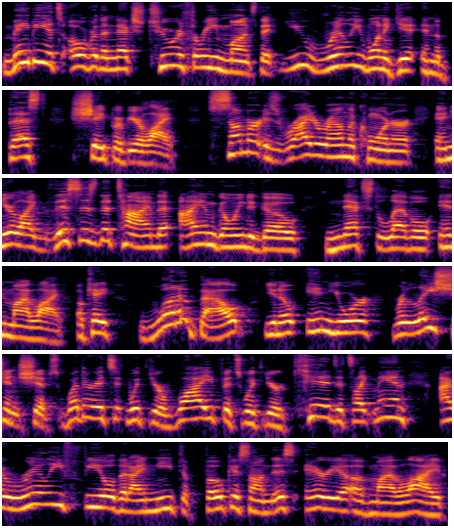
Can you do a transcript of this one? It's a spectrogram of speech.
Maybe it's over the next two or three months that you really want to get in the best shape of your life. Summer is right around the corner, and you're like, this is the time that I am going to go next level in my life. Okay. What about, you know, in your relationships, whether it's with your wife, it's with your kids, it's like, man, I really feel that I need to focus on this area of my life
